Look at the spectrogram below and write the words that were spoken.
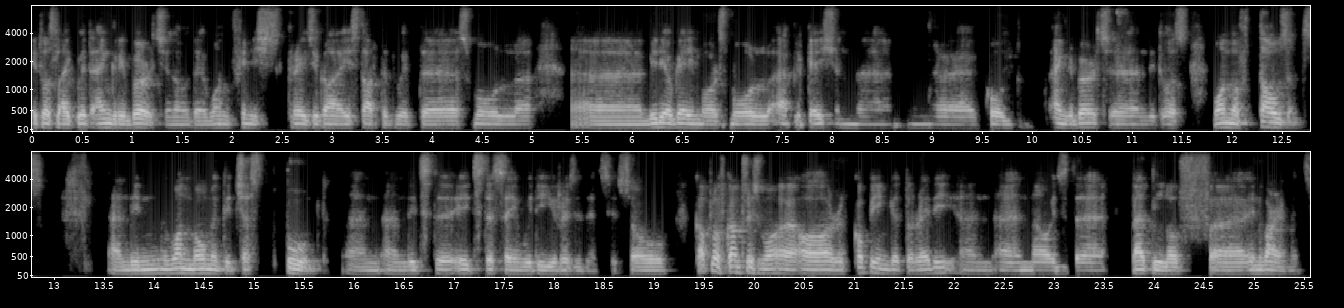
it was like with Angry Birds. You know, the one Finnish crazy guy started with a small uh, uh, video game or small application called Angry Birds, and it was one of thousands. And in one moment, it just boomed and and it's the it's the same with e-residency so a couple of countries are copying it already and and now it's the battle of uh, environments.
